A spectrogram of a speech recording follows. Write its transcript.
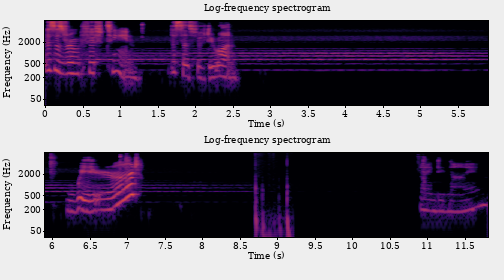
This is room 15. This says 51. Weird. 99.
